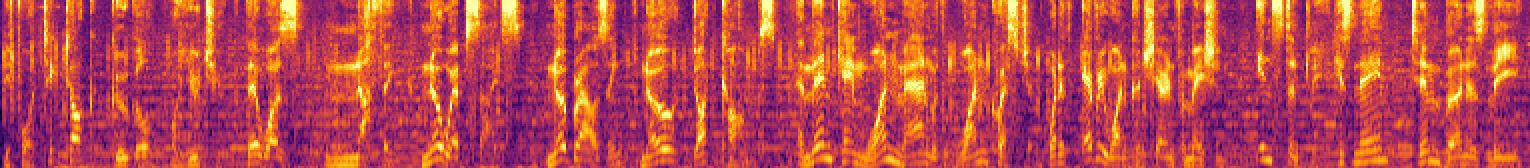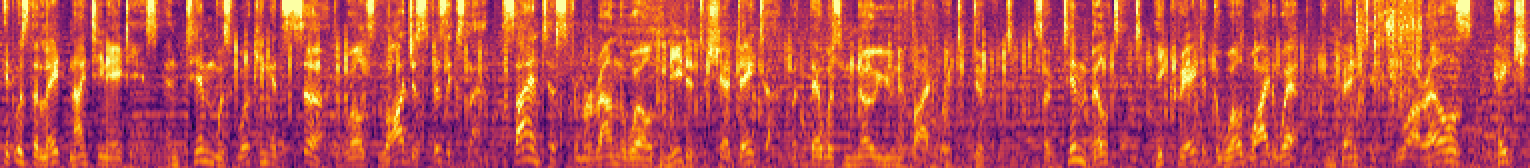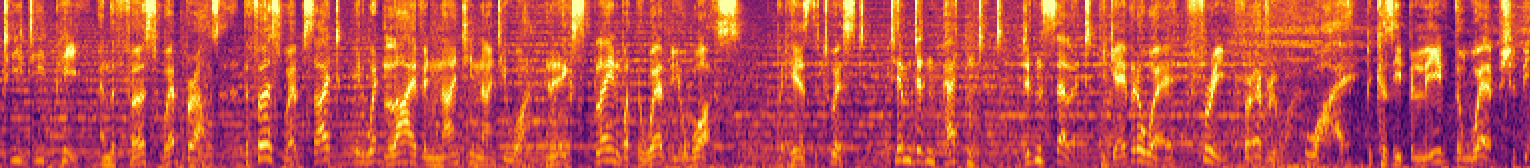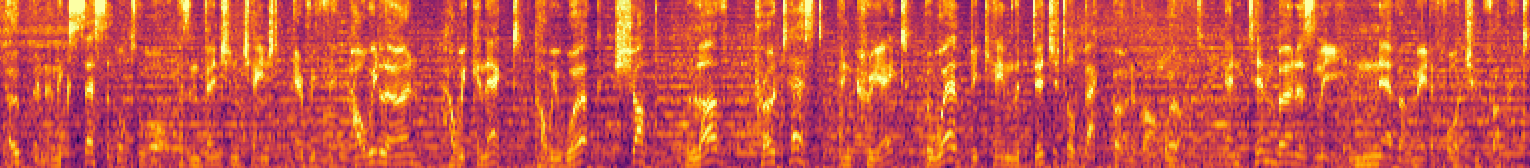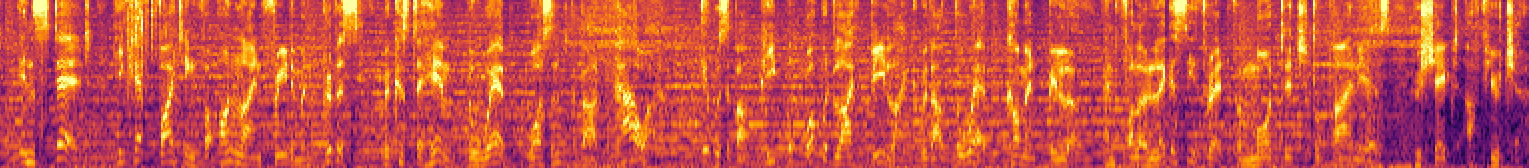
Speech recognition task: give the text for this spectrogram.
before TikTok, Google, or YouTube. There was nothing. No websites, no browsing, no dot coms. And then came one man with one question. What if everyone could share information instantly? His name? Tim Berners-Lee. It was the late 1980s, and Tim was working at CERN, the world's largest physics lab. Scientists from around the world needed to share data, but there was no unified way to do it. So Tim built it. He created the World Wide Web, inventing URLs, HTTP, and the first web browser. The first website, it went live in 1991, and it explained what the web was. But here's the twist. Tim didn't patent it, didn't sell it. He gave it away free for everyone. Why? Because he believed the web should be open and accessible to all. His invention changed everything. How we learn, how we connect, how we work, shop, love, protest, and create. The web became the digital backbone of our world. And Tim Berners-Lee never made a fortune from it. Instead, he kept fighting for online freedom and privacy because to him, the web wasn't about power. It was about people. What would life be like without the web? Comment below and follow Legacy Thread for more digital pioneers who shaped our future.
